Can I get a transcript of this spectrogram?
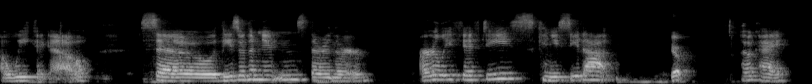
a week ago. So these are the Newtons. They're in their early 50s. Can you see that? Yep. Okay.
